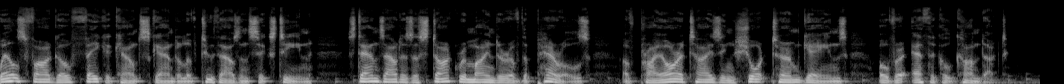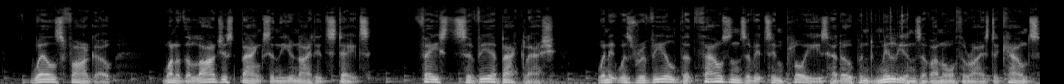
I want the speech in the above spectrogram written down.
Wells Fargo fake account scandal of 2016 stands out as a stark reminder of the perils of prioritizing short-term gains over ethical conduct. Wells Fargo, one of the largest banks in the United States, faced severe backlash when it was revealed that thousands of its employees had opened millions of unauthorized accounts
